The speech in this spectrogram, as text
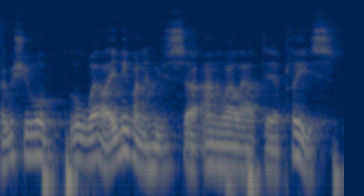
I wish you all, all well. Anyone who's uh, unwell out there, please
